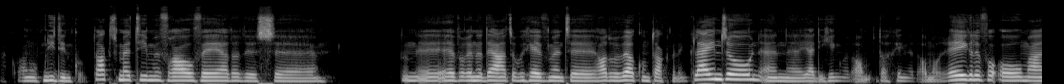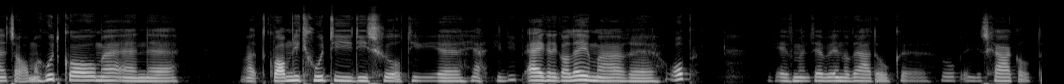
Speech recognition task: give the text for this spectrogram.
Ik kwam ook niet in contact met die mevrouw verder. Dus uh, toen uh, hebben we inderdaad op een gegeven moment hadden we wel contact met een kleinzoon. En ja, die ging, dat ging het allemaal regelen voor oma. Het zou allemaal goed komen. En, maar het kwam niet goed. Die, die schuld die, ja, die liep eigenlijk alleen maar op. Op een gegeven moment hebben we inderdaad ook hulp ingeschakeld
